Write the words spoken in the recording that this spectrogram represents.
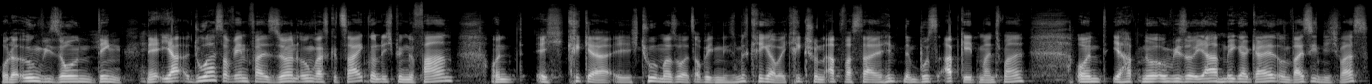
Oder irgendwie so ein Ding. Nee, ja, du hast auf jeden Fall Sören irgendwas gezeigt und ich bin gefahren und ich krieg ja, ich tue immer so, als ob ich nichts mitkriege, aber ich krieg schon ab, was da hinten im Bus abgeht manchmal. Und ihr habt nur irgendwie so, ja, mega geil und weiß ich nicht was.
